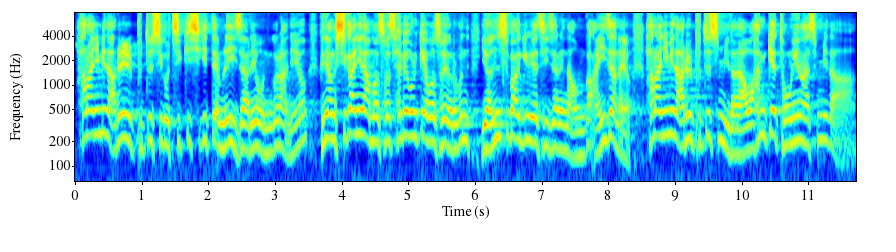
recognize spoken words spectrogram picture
하나님이 나를 붙드시고 지키시기 때문에 이 자리에 온건 아니에요. 그냥 시간이 남아서 새벽을 깨워서 여러분 연습하기 위해서 이 자리에 나온 거 아니잖아요. 하나님이 나를 붙드십니다. 나와 함께 동행하십니다.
